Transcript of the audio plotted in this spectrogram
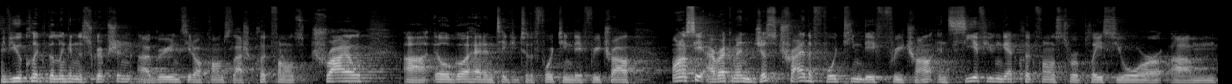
if you click the link in the description, uh, growyouragency.com slash ClickFunnels trial, uh, it'll go ahead and take you to the 14 day free trial honestly, I recommend just try the 14 day free trial and see if you can get ClickFunnels to replace your um,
